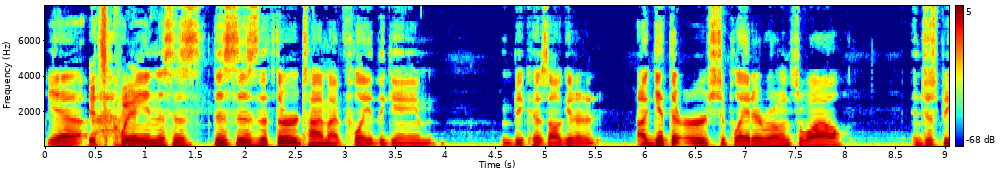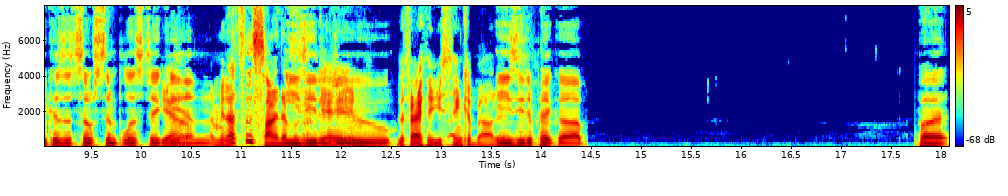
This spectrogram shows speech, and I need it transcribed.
Yeah, It's quick. I mean, this is this is the third time I've played the game. because I'll get a I get the urge to play it every once in a while, just because it's so simplistic Yeah, and I mean that's a sign of easy a good to game. do. The fact that you think about it. easy to pick up. But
